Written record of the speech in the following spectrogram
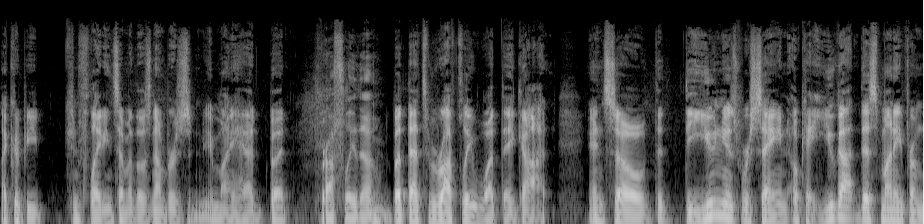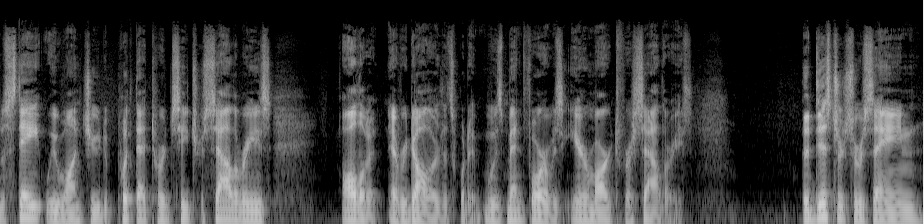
I could be conflating some of those numbers in my head, but roughly though. but that's roughly what they got. And so the, the unions were saying, okay, you got this money from the state. We want you to put that towards teacher salaries. All of it, every dollar. That's what it was meant for. It was earmarked for salaries. The districts were saying,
